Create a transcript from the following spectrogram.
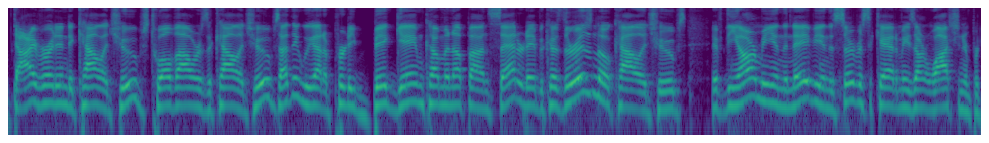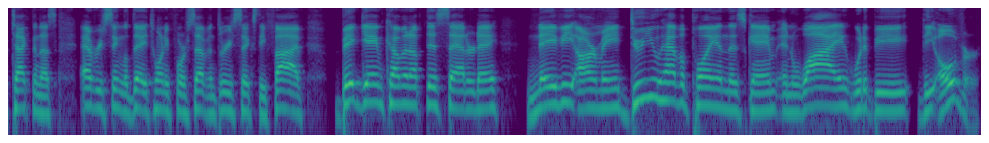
dive right into college hoops, 12 hours of college hoops, I think we got a pretty big game coming up on Saturday because there is no college hoops if the Army and the Navy and the service academies aren't watching and protecting us every single day, 24 7, 365. Big game coming up this Saturday. Navy, Army. Do you have a play in this game, and why would it be the over?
